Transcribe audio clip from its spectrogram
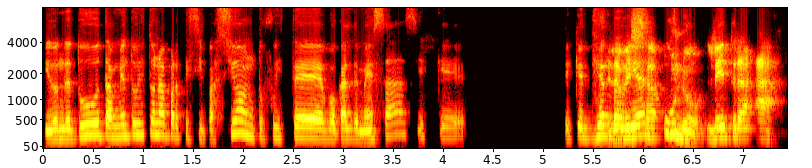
y donde tú también tuviste una participación, tú fuiste vocal de mesa, si es que, es que entiendo bien. De la mesa 1, letra A.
